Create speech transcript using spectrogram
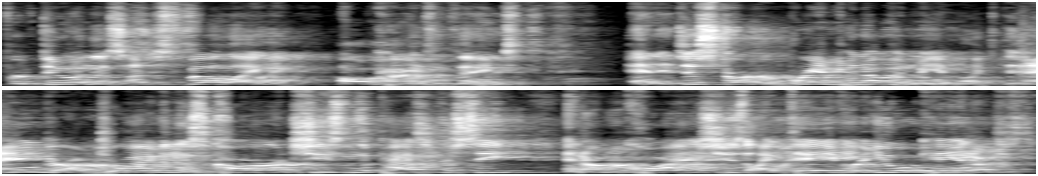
for doing this. I just felt like all kinds of things. And it just started ramping up in me. And like the anger, I'm driving this car and she's in the passenger seat and I'm quiet. She's like, Dave, are you okay? And I'm just,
